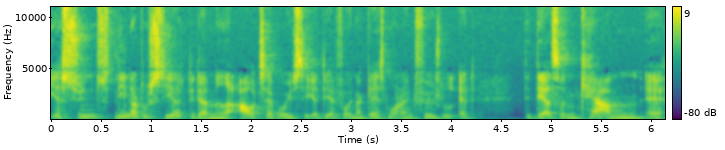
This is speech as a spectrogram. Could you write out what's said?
jeg synes, lige når du siger det der med at aftabuisere det at få en orgasme under en fødsel, at det er der sådan kernen af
